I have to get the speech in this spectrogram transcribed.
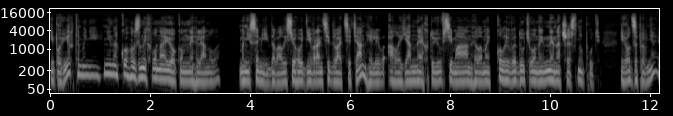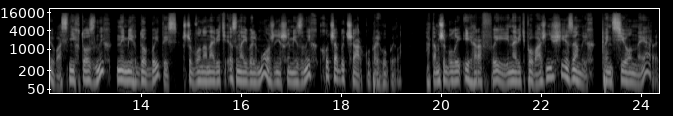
І повірте мені, ні на кого з них вона й оком не глянула. Мені самій давали сьогодні вранці двадцять ангелів, але я нехтую всіма ангелами, коли ведуть вони не на чесну путь. І от запевняю вас, ніхто з них не міг добитись, щоб вона навіть з найвельможнішим із них хоча б чарку пригубила. А там же були і графи, і навіть поважніші за них пенсіонери,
